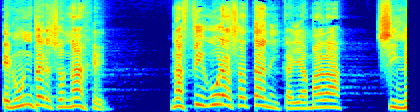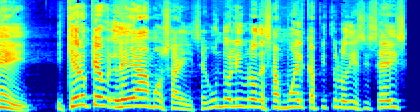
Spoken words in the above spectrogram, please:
en un personaje, una figura satánica llamada Simei. Y quiero que leamos ahí, segundo libro de Samuel, capítulo 16,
